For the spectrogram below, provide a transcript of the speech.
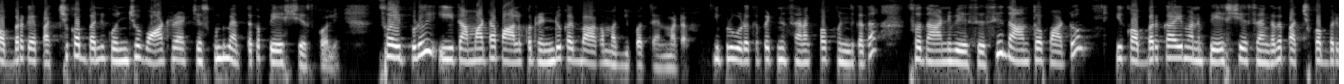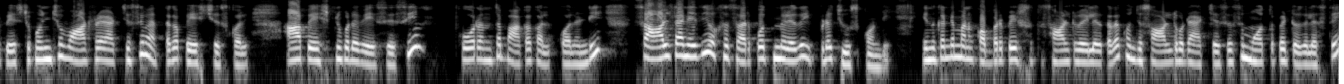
కొబ్బరికాయ పచ్చి కొబ్బరిని కొంచెం వాటర్ యాడ్ చేసుకుంటూ మెత్తగా పేస్ట్ చేసుకోవాలి. సో ఇప్పుడు ఈ టమాటా పాలకూర రెండు కలిపి బాగా మగ్గిపోతాయి అనమాట ఇప్పుడు ఉడకపెట్టిన శనగపప్పు ఉంది కదా సో దాన్ని వేసేసి దాంతోపాటు ఈ కొబ్బరికాయ మనం పేస్ట్ చేసాం కదా పచ్చి కొబ్బరి పేస్ట్ కొంచెం వాటర్ యాడ్ చేసి మెత్తగా పేస్ట్ చేసుకోవాలి. ఆ పేస్ట్ని కూడా వేసేసి కూర అంతా బాగా కలుపుకోవాలండి. సాల్ట్ అనేది ఒకసారి సరిపోతుందో లేదో ఇప్పుడే చూసుకోండి. ఎందుకంటే మనం కొబ్బరి పేస్ట్ సాల్ట్ వేయలేదు కదా కొంచెం సాల్ట్ కూడా యాడ్ చేసేసి మూత పెట్టి వదిలేస్తే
